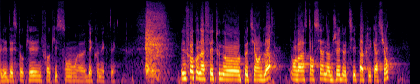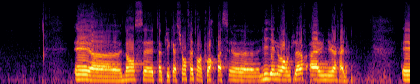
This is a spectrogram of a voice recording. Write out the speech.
les déstocker une fois qu'ils sont déconnectés. Une fois qu'on a fait tous nos petits handlers, on va instancier un objet de type application. Et dans cette application, en fait, on va pouvoir passer, lier nos handlers à une URL. Et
